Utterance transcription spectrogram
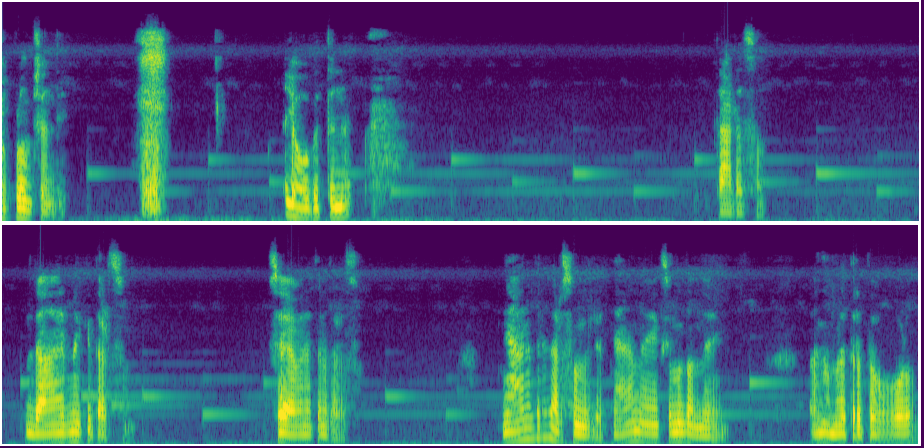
ഓം ശാന്തി. യോഗത്തിന് തടസ്സം. ധാരണയ്ക്ക് തടസ്സം. സേവനത്തിന് തടസ്സം. ജ്ഞാനത്തിന് തടസ്സമൊന്നുമില്ല ജ്ഞാനം മാക്സിമം തന്നു കഴിഞ്ഞു. അത് നമ്മൾ എത്രത്തോളം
